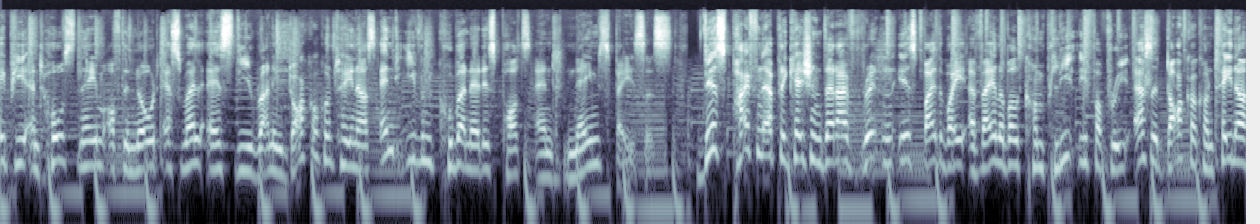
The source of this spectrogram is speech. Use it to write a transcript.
IP and host name of the node as well as the running Docker containers and even Kubernetes pods and and namespaces. This Python application that I've written is by the way available completely for free as a Docker container,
